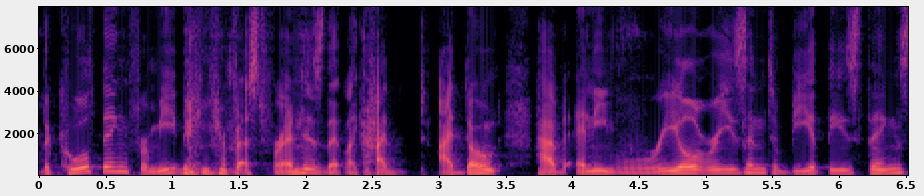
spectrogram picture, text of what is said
The cool thing for me being your best friend is that like I I don't have any real reason to be at these things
